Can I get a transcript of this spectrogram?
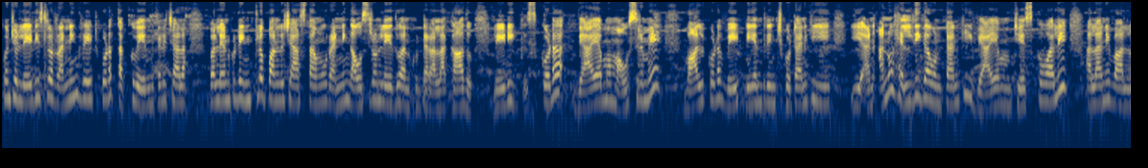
కొంచెం లేడీస్లో రన్నింగ్ రేట్ కూడా తక్కువే. ఎందుకంటే చాలా వాళ్ళు అనుకుంటే ఇంట్లో పనులు చేస్తాము రన్నింగ్ అవసరం లేదు అనుకుంటారు. అలా కాదు. లేడీస్ కూడా వ్యాయామం అవసరమే. వాళ్ళు కూడా వెయిట్ నియంత్రించుకోవటానికి ఈ- ఈ అను హెల్దీగా ఉండటానికి ఈ వ్యాయామం చేసుకోవాలి. అలానే వాళ్ళ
